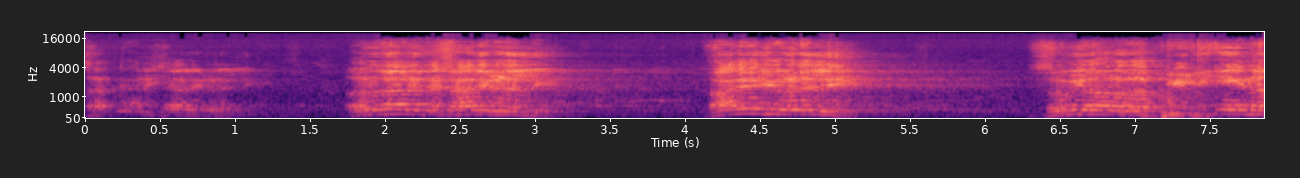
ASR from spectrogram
ಸರ್ಕಾರಿ ಶಾಲೆಗಳಲ್ಲಿ, ಅನುದಾನಿತ ಶಾಲೆಗಳಲ್ಲಿ, ಕಾಲೇಜುಗಳಲ್ಲಿ ಸಂವಿಧಾನದ ಪೀಠಿಕೆಯನ್ನ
